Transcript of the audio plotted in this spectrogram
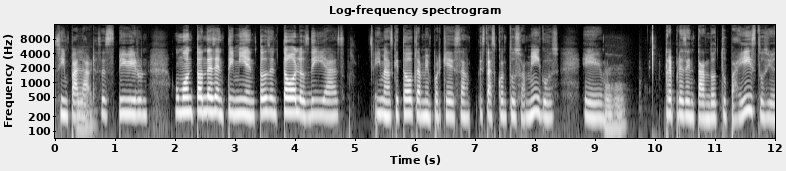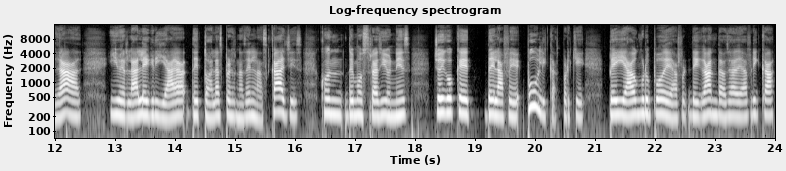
sin palabras, es vivir un, un montón de sentimientos en todos los días, y más que todo también porque estás con tus amigos, eh, representando tu país, tu ciudad y ver la alegría de todas las personas en las calles con demostraciones, yo digo que de la fe públicas, porque veía un grupo de, de Ganda, o sea, de África,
